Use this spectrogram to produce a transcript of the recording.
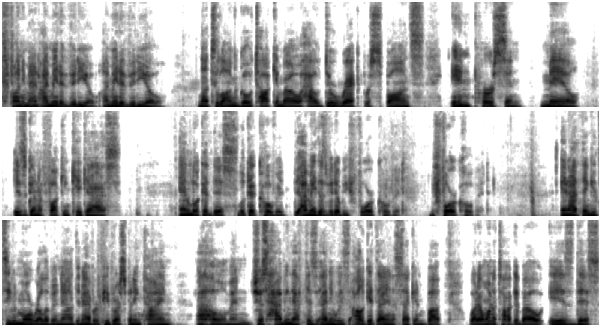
funny man, I made a video. I made a video not too long ago talking about how direct response in person mail is gonna fucking kick ass. And look at this. Look at COVID. I made this video before COVID. Before COVID. And I think it's even more relevant now than ever. People are spending time at home and just having that physical. Anyways, I'll get that in a second. But what I want to talk about is this.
